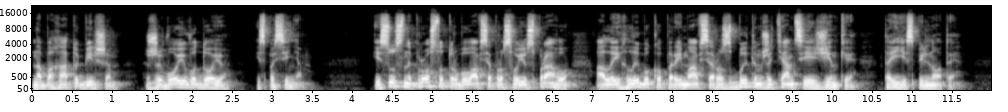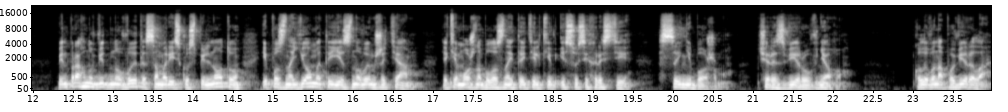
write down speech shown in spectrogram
набагато більшим живою водою і спасінням. Ісус не просто турбувався про свою спрагу, але й глибоко переймався розбитим життям цієї жінки та її спільноти. Він прагнув відновити самарійську спільноту і познайомити її з новим життям, яке можна було знайти тільки в Ісусі Христі, Сині Божому, через віру в нього. Коли вона повірила,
